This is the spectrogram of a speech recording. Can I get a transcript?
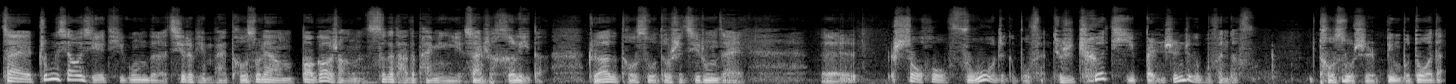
在中消协提供的汽车品牌投诉量报告上呢，斯柯达的排名也算是合理的。主要的投诉都是集中在，呃，售后服务这个部分，就是车体本身这个部分的投诉是并不多的。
